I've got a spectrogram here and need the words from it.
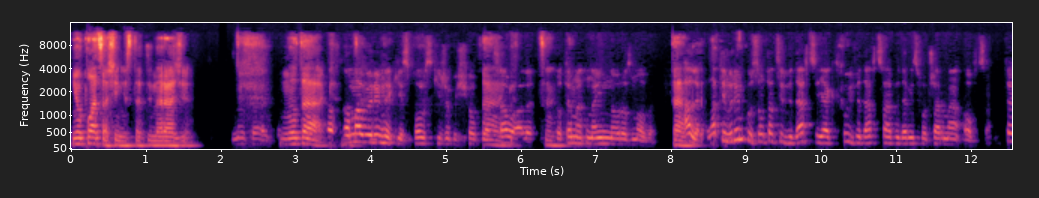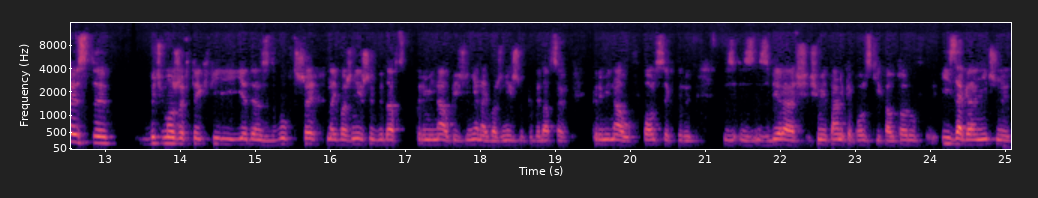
Nie opłaca się niestety na razie. No tak. No tak, Za- Za mały rynek jest polski, żeby się opłacało, ale tak, to temat na inną rozmowę. tak. Ale na tym rynku są tacy wydawcy jak twój wydawca, wydawnictwo Czarna Owca. To jest y, być może w tej chwili jeden z dwóch, trzech najważniejszych wydawców kryminałów, jeśli nie najważniejszych wydawcach kryminałów w Polsce, który zbiera śmietankę polskich autorów i zagranicznych,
